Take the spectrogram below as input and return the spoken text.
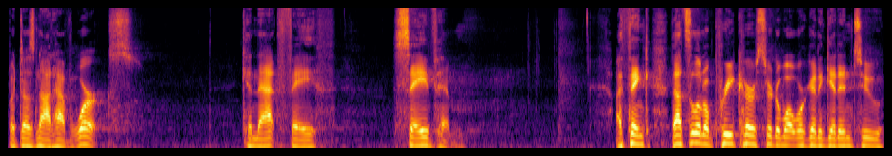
but does not have works? Can that faith save him? I think that's a little precursor to what we're going to get into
